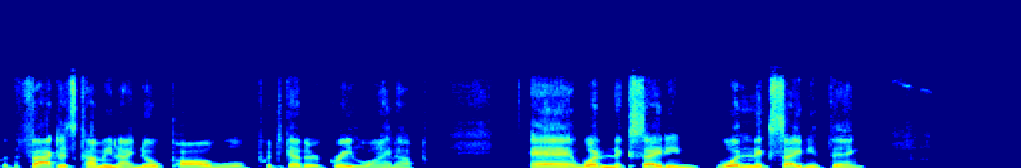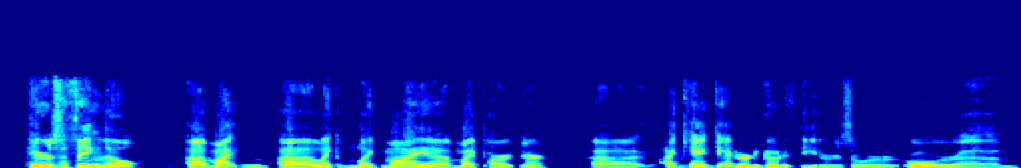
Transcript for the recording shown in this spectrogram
but the fact it's coming, I know Paul will put together a great lineup and what an exciting, what an exciting thing. Here's the thing though. Uh, my, uh, like, like my, uh, my partner, uh, I mm-hmm. can't get her to go to theaters or, or, um,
